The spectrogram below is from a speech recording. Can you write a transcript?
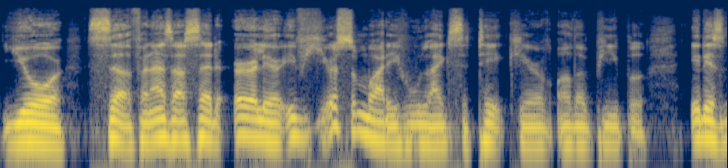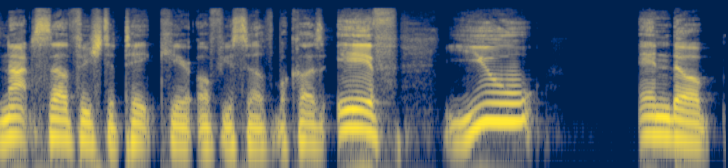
yourself, and as I said earlier, if you're somebody who likes to take care of other people, it is not selfish to take care of yourself because if you end up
